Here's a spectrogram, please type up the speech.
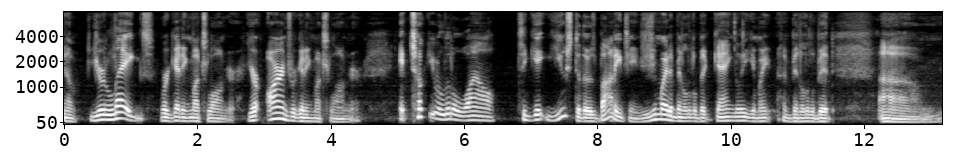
know, your legs were getting much longer, your arms were getting much longer. It took you a little while to get used to those body changes. You might have been a little bit gangly, you might have been a little bit um,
